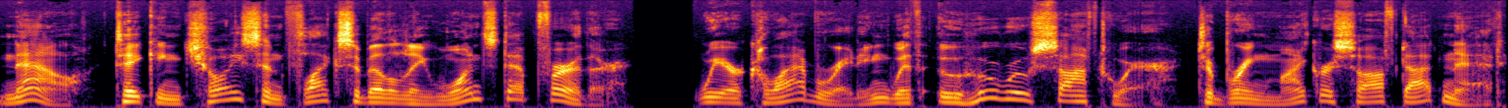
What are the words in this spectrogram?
Now, taking choice and flexibility one step further, we are collaborating with Uhuru Software to bring Microsoft.NET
